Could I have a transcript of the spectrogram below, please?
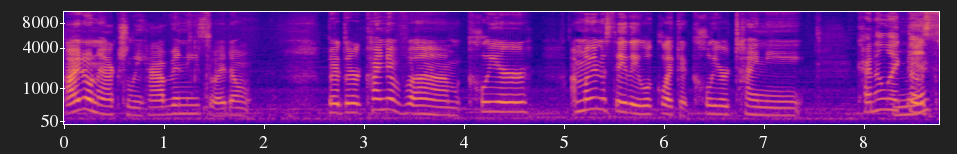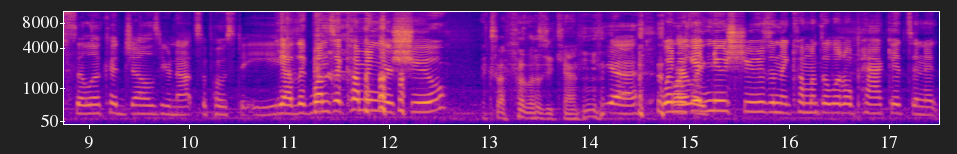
I don't actually have any, so I don't. But they're kind of um, clear. I'm gonna say they look like a clear, tiny. Kind of like Mint? those silica gels you're not supposed to eat. Yeah, the ones that come in your shoe. Except for those you can't eat. Yeah. When Or you get new shoes and they come with the little packets and it,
